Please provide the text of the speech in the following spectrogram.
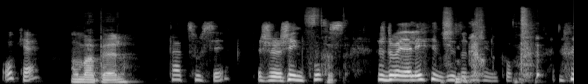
Ok, On m'appelle. pas de souci. Je- J'ai une Ça- course. Je dois y aller. Désolée, j'ai une course.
